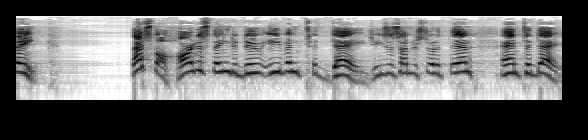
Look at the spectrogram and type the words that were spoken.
think. That's the hardest thing to do even today. Jesus understood it then and today.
